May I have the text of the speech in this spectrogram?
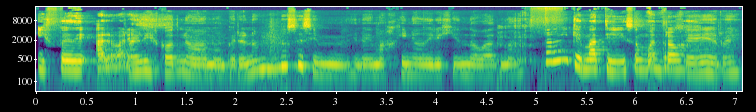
y Fede Álvarez. Riley Scott lo amo, pero no, no sé si me lo imagino dirigiendo Batman. Para mí que Mati hizo un buen trabajo. Sí, re.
